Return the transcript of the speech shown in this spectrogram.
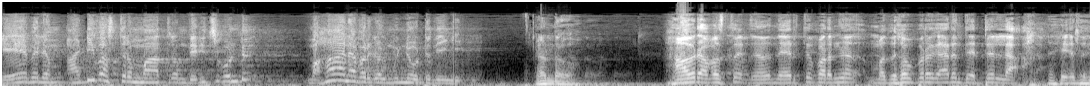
കേവലം അടിവസ്ത്രം മാത്രം ധരിച്ചുകൊണ്ട് മഹാനവറുകൾ മുന്നോട്ട് നീങ്ങി. കണ്ടോ? ആ ഒരു അവസ്ഥ ഞാൻ നേരത്തെ പറഞ്ഞ മധുഹബ് പ്രകാരം തെറ്റല്ല. ഏത്?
